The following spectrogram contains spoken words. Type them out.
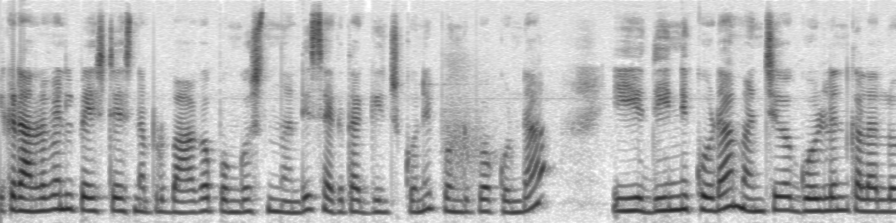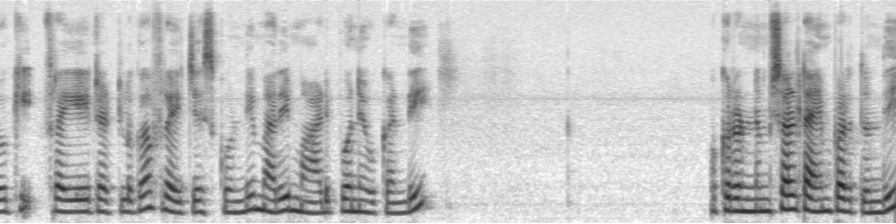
ఇక్కడ అల్లం వెల్లుల్లి పేస్ట్ వేసినప్పుడు బాగా పొంగొస్తుందండి. సెగ తగ్గించుకొని పొంగిపోకుండా ఈ దీన్ని కూడా మంచిగా గోల్డెన్ కలర్లోకి ఫ్రై అయ్యేటట్లుగా ఫ్రై చేసుకోండి. మరీ మాడిపోనివ్వకండి. ఒక రెండు నిమిషాలు టైం పడుతుంది.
